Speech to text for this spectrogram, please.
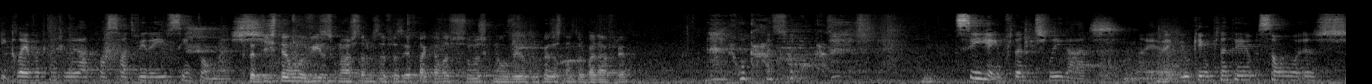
e que leva a que na realidade possa vir aí sintomas. Portanto, isto é um aviso que nós estamos a fazer para aquelas pessoas que não veem outra coisa se não trabalhar à frente? É um caso, é um caso. Sim, é importante desligar. É? E o que é importante é, são as,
